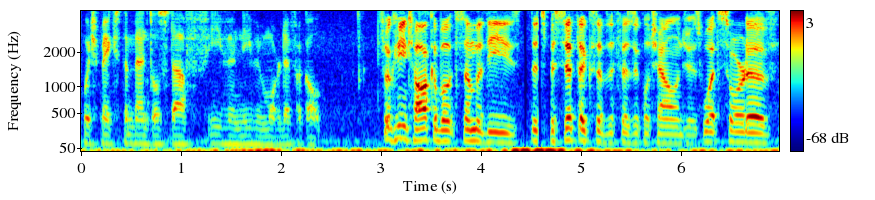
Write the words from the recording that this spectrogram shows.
which makes the mental stuff even even more difficult. So can you talk about some of these, the specifics of the physical challenges? What sort of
